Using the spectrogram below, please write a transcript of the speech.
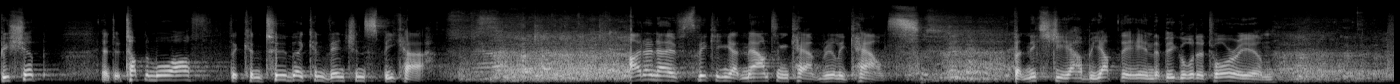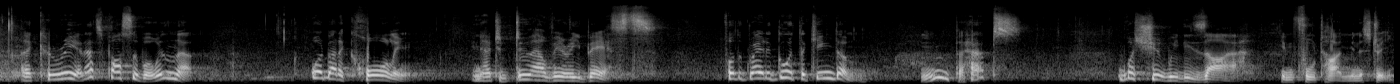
bishop, and to top them all off, the Katoomba Convention speaker. I don't know if speaking at Mountain Camp really counts, but next year I'll be up there in the big auditorium. A career, that's possible, isn't it? What about a calling? You know, to do our very best for the greater good, the kingdom? Hmm, perhaps. What should we desire in full time ministry.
